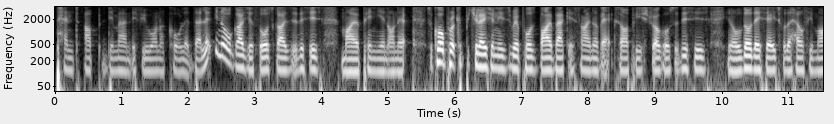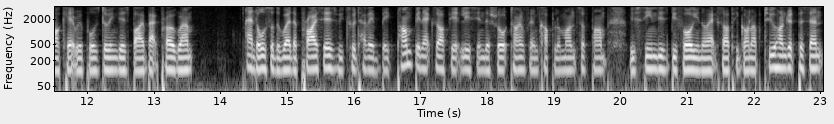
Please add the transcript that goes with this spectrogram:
pent up demand if you want to call it that. Let me know guys your thoughts guys. This is my opinion on it. So corporate capitulation is ripple's buyback a sign of xrp struggle. So this is you know although they say it's for the healthy market ripple's doing this buyback program and also the where the price is we could have a big pump in xrp at least in the short time frame couple of months of pump. We've seen this before you know xrp gone up 200 percent.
